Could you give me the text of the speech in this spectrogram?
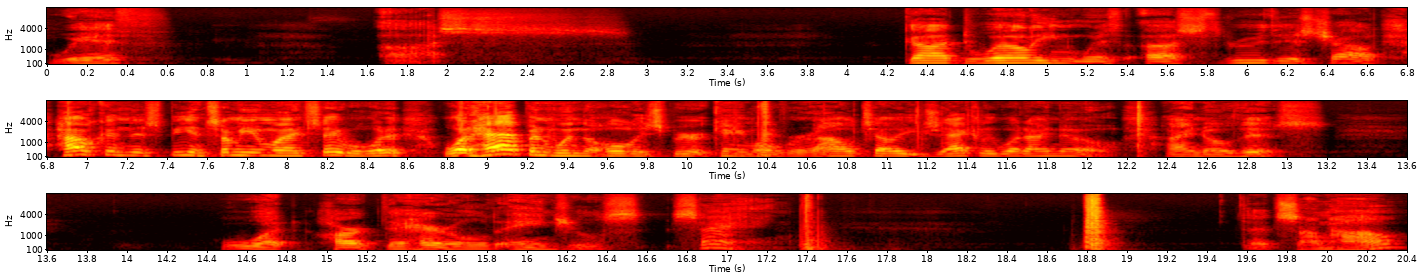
with us. God dwelling with us through this child. How can this be? And some of you might say, well, what, what happened when the Holy Spirit came over? I'll tell you exactly what I know. I know this what Hark the Herald Angels sang. That somehow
